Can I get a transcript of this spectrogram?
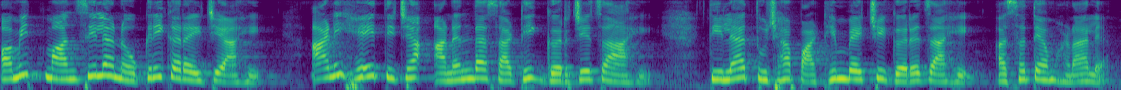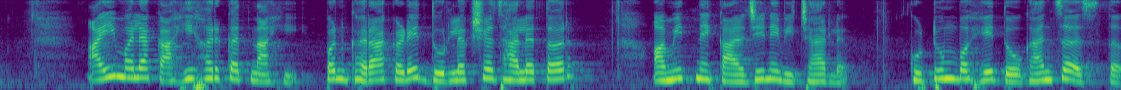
अमित मानसीला नोकरी करायची आहे आणि हे तिच्या आनंदासाठी गरजेचं आहे. तिला तुझ्या पाठिंब्याची गरज आहे असं त्या म्हणाल्या. आई मला काही हरकत नाही पण घराकडे दुर्लक्ष झालं तर? अमितने काळजीने विचारलं. कुटुंब हे दोघांचं असतं.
